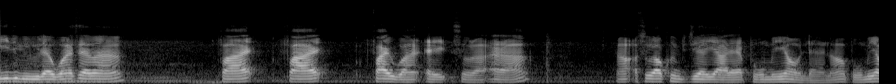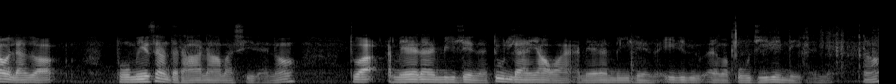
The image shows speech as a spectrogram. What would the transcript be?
EW တဲ့1755518ဆိုတာအဲ့ဒါเนาะအစိုးရခွင့်ပြုချက်ရတဲ့ဘုံမင်းအောင်လန်เนาะဘုံမင်းအောင်လန်ဆိုတော့ဘုံမင်းဆန်တရားနာမှာရှိတယ်เนาะသူကအမြဲတမ်းမီးလင်းတယ်သူ့လန်ရောက်သွားရင်အမြဲတမ်းမီးလင်းတယ် EW အဲ့မှာပူကြီးတွေနေတယ်เนาะ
